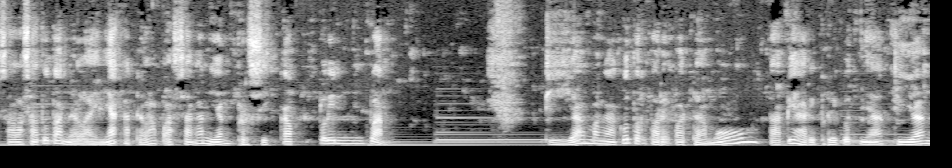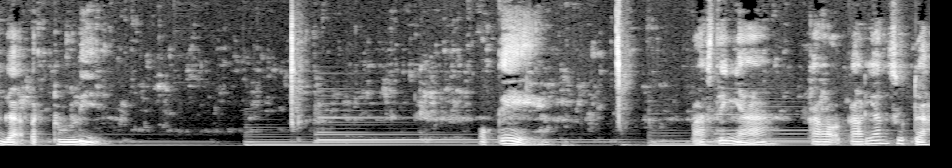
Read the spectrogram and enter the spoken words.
Salah satu tanda lainnya adalah pasangan yang bersikap pelin-pelan. Dia mengaku tertarik padamu tapi hari berikutnya dia nggak peduli oke. Pastinya kalau kalian sudah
